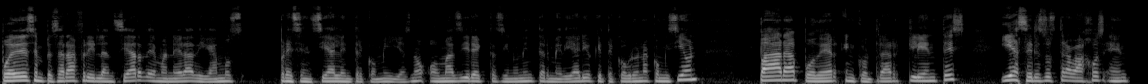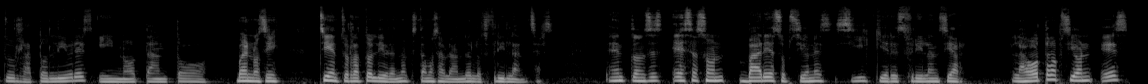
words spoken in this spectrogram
Puedes empezar a freelancear de manera, digamos, presencial, entre comillas, ¿no? O más directa, sin un intermediario que te cobre una comisión para poder encontrar clientes y hacer esos trabajos en tus ratos libres y no tanto, bueno, sí, sí, en tus ratos libres, ¿no? Que estamos hablando de los freelancers. Entonces, esas son varias opciones si quieres freelancear. La otra opción es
